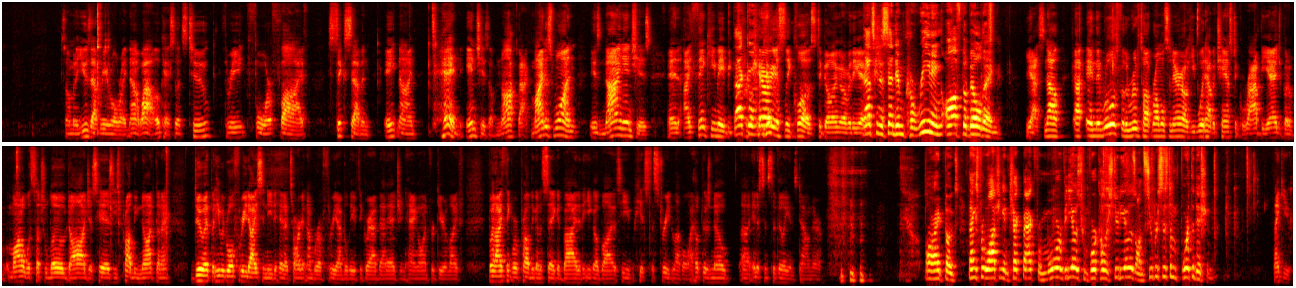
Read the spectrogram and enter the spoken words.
So I'm going to use that reroll right now. Wow, okay, so that's two, three, four, five, six, seven, eight, nine, ten inches of knockback. Minus one is nine inches, and I think he may be That go- precariously close to going over the edge. That's going to send him careening off the building. Yes. Now, uh, in the rules for the rooftop rumble scenario, he would have a chance to grab the edge, but a model with such low dodge as his, he's probably not going to do it. But he would roll three dice and need to hit a target number of three, I believe, to grab that edge and hang on for dear life. But I think we're probably going to say goodbye to the ego bot as he hits the street level. I hope there's no uh, innocent civilians down there. All right, folks. Thanks for watching and check back for more videos from Four Color Studios on Super System 4th Edition. Thank you.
